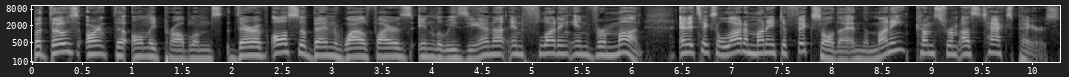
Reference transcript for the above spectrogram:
but those aren't the only problems. There have also been wildfires in Louisiana and flooding in Vermont, and it takes a lot of money to fix all that, and the money comes from us taxpayers.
